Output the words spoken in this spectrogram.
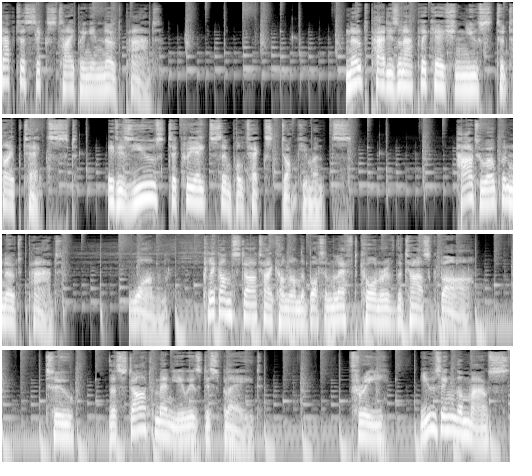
Chapter 6 Typing in Notepad Notepad is an application used to type text. It is used to create simple text documents. How to open Notepad 1. Click on Start icon on the bottom left corner of the taskbar. 2. The Start menu is displayed. 3. Using the mouse,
